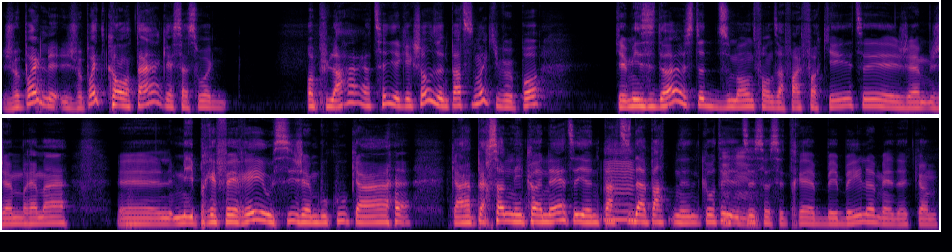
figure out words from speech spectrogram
Je veux pas être, je veux pas être content que ça soit populaire, tu sais. Il y a quelque chose, une partie de moi qui veut pas que mes idoles, c'est tout du monde font des affaires fuckées, tu sais. J'aime, j'aime vraiment... euh, mes préférés aussi, j'aime beaucoup quand, quand personne les connaît, tu sais. Il y a une partie Mm. Une côté, Mhm. tu sais, ça, c'est très bébé, là, mais d'être comme...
